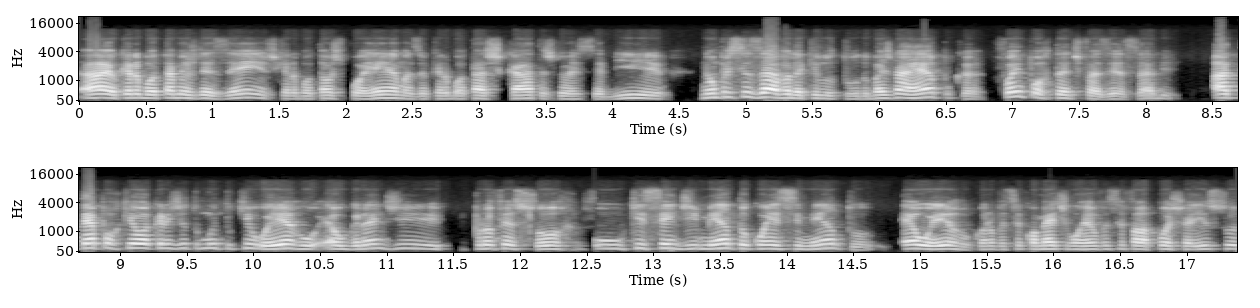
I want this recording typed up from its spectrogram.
ah, eu quero botar meus desenhos, quero botar os poemas, eu quero botar as cartas que eu recebi. Não precisava daquilo tudo, mas na época foi importante fazer, sabe? Até porque eu acredito muito que o erro é o grande professor. O que sedimenta o conhecimento é o erro. Quando você comete um erro, você fala, poxa, isso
